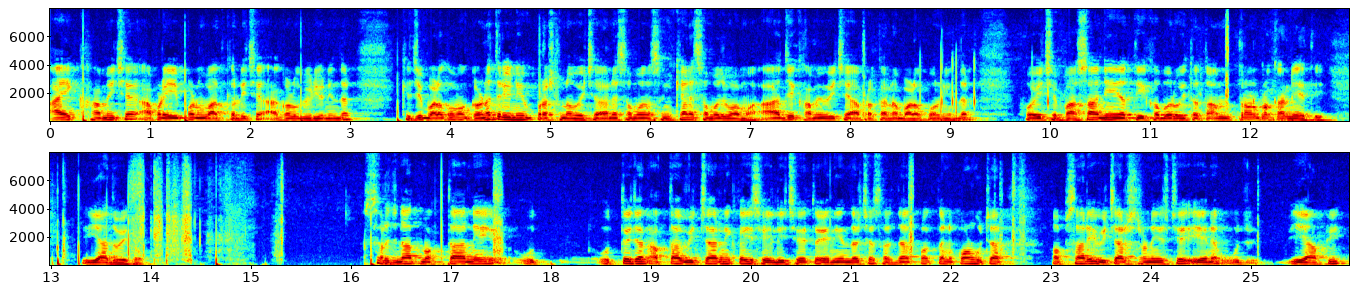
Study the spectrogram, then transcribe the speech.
આ એક ખામી છે. આપણે એ પણ વાત કરી છે આગળ વિડીયોની અંદર કે જે બાળકોમાં ગણતરીની પ્રશ્ન હોય છે અને સમ સંખ્યાને સમજવામાં આ જે ખામી હોય છે, આ પ્રકારના બાળકોની અંદર હોય છે. ભાષાની હતી, ખબર હોય તો આમ ત્રણ પ્રકારની હતી. યાદ હોય તો. સર્જનાત્મકતાની ઉત્તેજન આપતા વિચારની કઈ શૈલી છે? તો એની અંદર છે સર્જનાત્મકતાને કોણ ઉચ્ચાર અપસારી વિચારસરણી છે એને એ આપી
